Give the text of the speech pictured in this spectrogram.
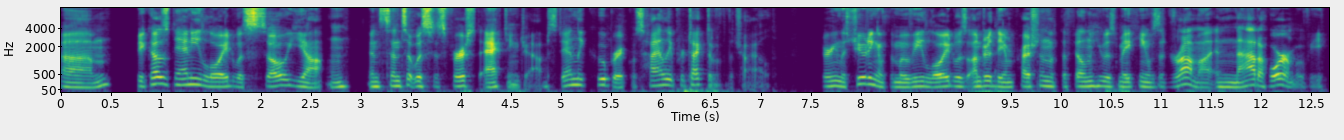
Um, because Danny Lloyd was so young, and since it was his first acting job, Stanley Kubrick was highly protective of the child. During the shooting of the movie, Lloyd was under the impression that the film he was making was a drama and not a horror movie.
